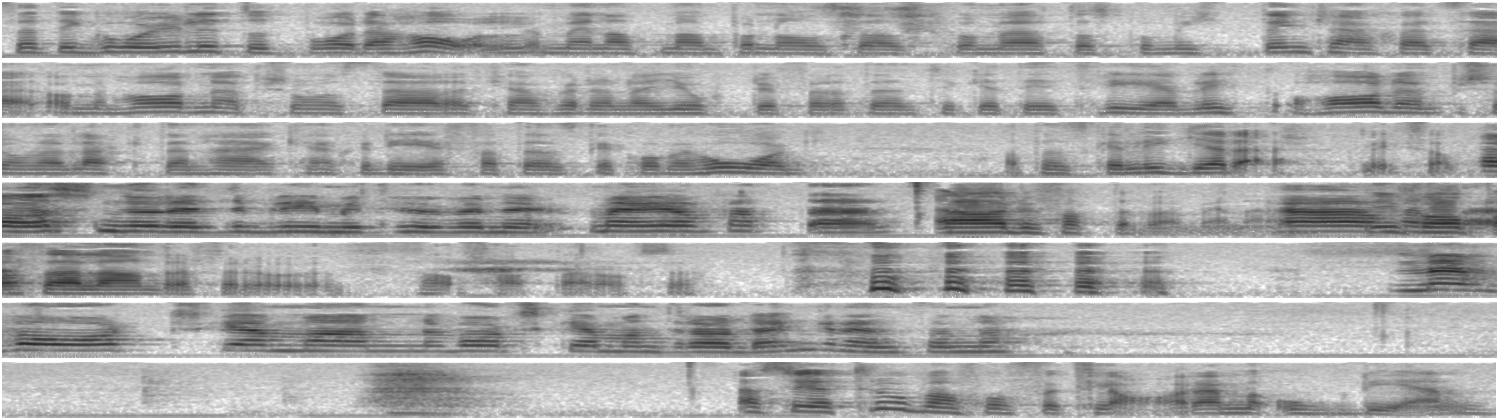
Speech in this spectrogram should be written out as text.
Så att det går ju lite åt båda håll men att man på någonstans får mötas på mitten kanske att så här, ja men har den här personen städat kanske den har gjort det för att den tycker att det är trevligt och har den personen lagt den här kanske det är för att den ska komma ihåg att den ska ligga där. Liksom. Ja snurrigt det blir mitt huvud nu. Men jag fattar. Ja du fattar vad jag menar. Ja, Vi får hoppas alla andra för att fattar också. Men vart ska, man, vart ska man dra den gränsen då? Alltså jag tror man får förklara med ord igen.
